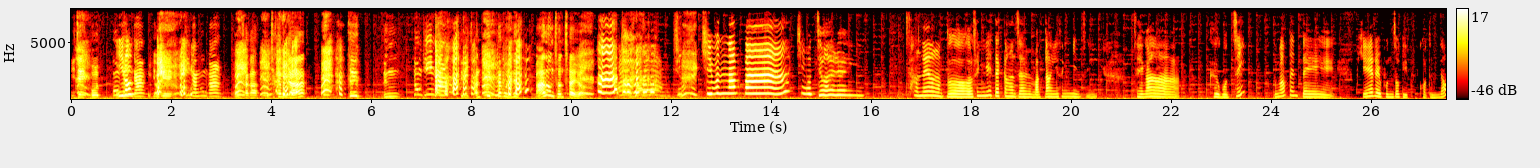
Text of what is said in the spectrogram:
이제 곧 이런- 역에 꽁강꽁강 열차가 도착합니다. 특능 꽁긴강들이 잔뜩 타고 있는 만 원 전차예요. 기분 나빠. 기분 좋아래. 사내라도 생길 때까지 하면 마땅히 생기지. 제가 그 뭐지? 중학생 때 비엘을 본 적이 있거든요.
